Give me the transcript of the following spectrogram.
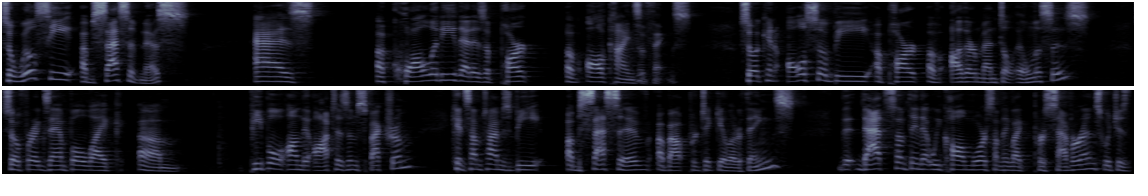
So, we'll see obsessiveness as a quality that is a part of all kinds of things. So, it can also be a part of other mental illnesses. So, for example, like um, people on the autism spectrum can sometimes be obsessive about particular things. That's something that we call more something like perseveration, which is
